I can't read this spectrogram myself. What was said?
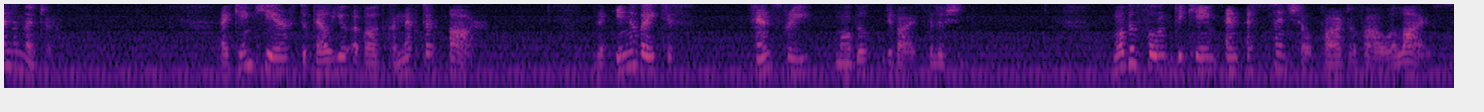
an inventor. I came here to tell you about Connector R, the innovative hands-free mobile device solution. Mobile phones became an essential part of our lives.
